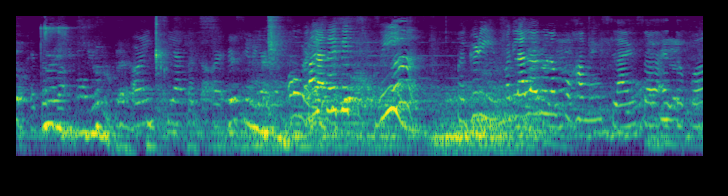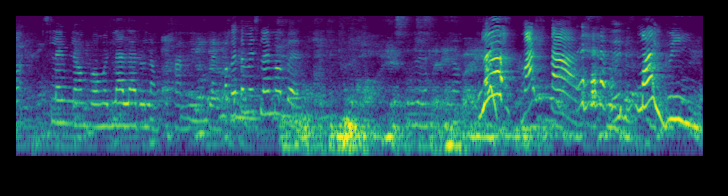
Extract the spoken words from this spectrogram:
Ito po. Orange yata to. Or, oh, said it's green. Ah, green. Maglalaro lang po kaming slime. So, ito po. Slime lang po. Maglalaro lang po kami slime. Pakita mo yung slime mo, Ben. Master! It's my green.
